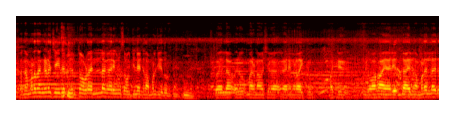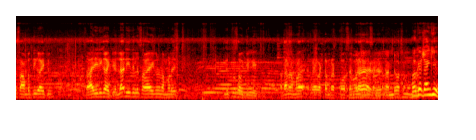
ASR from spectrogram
ഇപ്പൊ നമ്മുടെ സംഘടന ചെയ്ത് തീർത്തും അവിടെ എല്ലാ കാര്യങ്ങളും സൗജന്യമായിട്ട് നമ്മൾ ചെയ്തു കൊടുക്കുന്നു ഇപ്പൊ എല്ലാ ഒരു മരണാവശ്യ കാര്യങ്ങളായിട്ടും മറ്റ് വിവാഹമായാലും എന്തായാലും നമ്മളെല്ലാവരും സാമ്പത്തികമായിട്ടും ശാരീരികമായിട്ടും എല്ലാ രീതിയിലുള്ള സഹായങ്ങളും നമ്മൾ തീർത്തും സൗജന്യമായിട്ടും. അതാണ് നമ്മളെ വട്ടം റെഡ് ക്രോസ് എന്ന രണ്ട് വർഷം മുമ്പ് ഓക്കെ താങ്ക് യു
